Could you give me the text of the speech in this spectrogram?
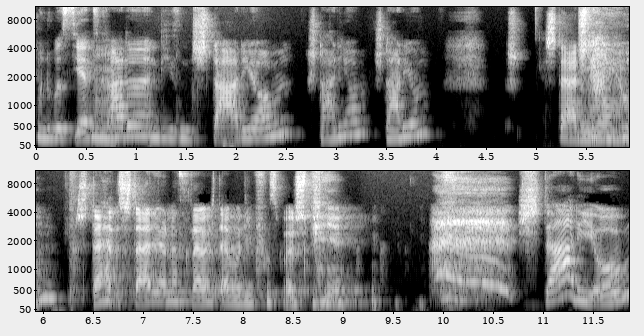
Und du bist jetzt Mhm. gerade in diesem Stadium, Stadium, Stadium, Stadion. Sta- Stadion ist, glaube ich, da, wo die Fußball spielen. Stadium,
